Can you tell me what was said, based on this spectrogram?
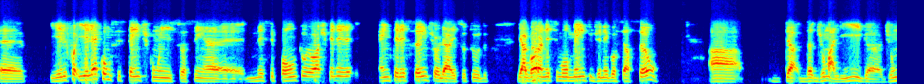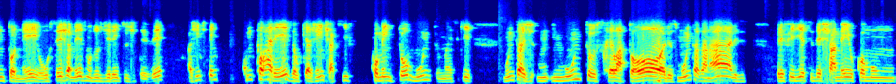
É, e ele foi, e ele é consistente com isso, assim, é, é, nesse ponto eu acho que ele é interessante olhar isso tudo. E agora nesse momento de negociação a, da, de uma liga, de um torneio, ou seja mesmo dos direitos de TV, a gente tem com clareza o que a gente aqui comentou muito, mas que muitas, muitos relatórios, muitas análises, preferia se deixar meio como um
